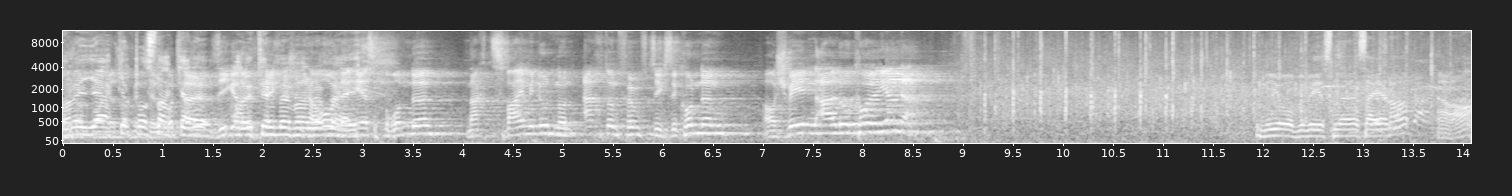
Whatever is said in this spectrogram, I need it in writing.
Han är jäkel på att snacka. Han är- till och med värre än mig. Nach 2 Minuten und 58 Sekunden aus Schweden Aldo Koljander. Ny overbevisende seier da. Ja.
